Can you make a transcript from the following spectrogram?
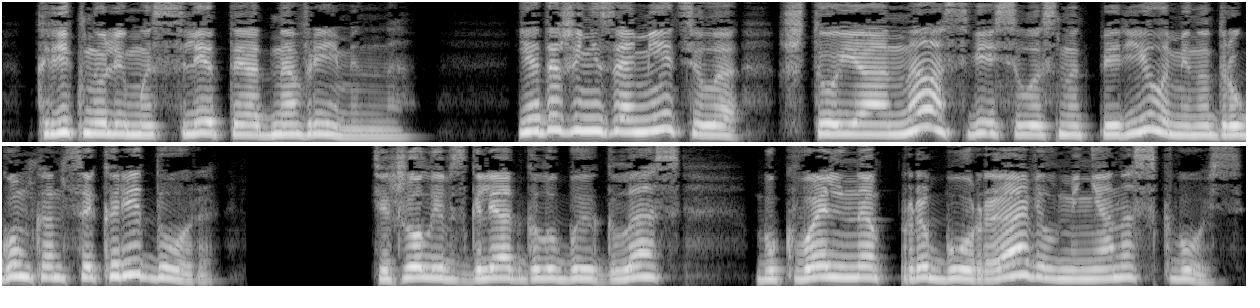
— крикнули мы с Летой одновременно. Я даже не заметила, что и она свесилась над перилами на другом конце коридора. Тяжелый взгляд голубых глаз буквально пробуравил меня насквозь.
